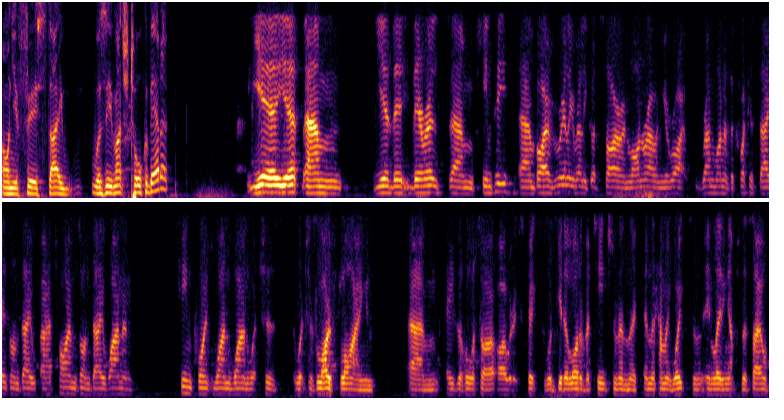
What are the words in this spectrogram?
on your first day. Was there much talk about it? Yeah, yeah. Um, yeah, there, there is um, Kempi um, by a really, really good sire in Lonhro, and you're right, run one of the quickest days on day uh, times on day one and 10.11, which is which is low flying. And um, he's a horse I, I, would expect would get a lot of attention in the in the coming weeks and, and leading up to the sale.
